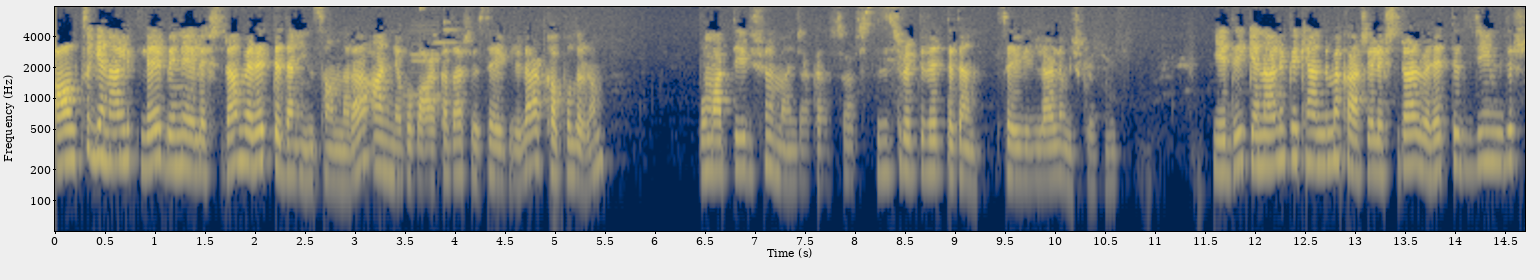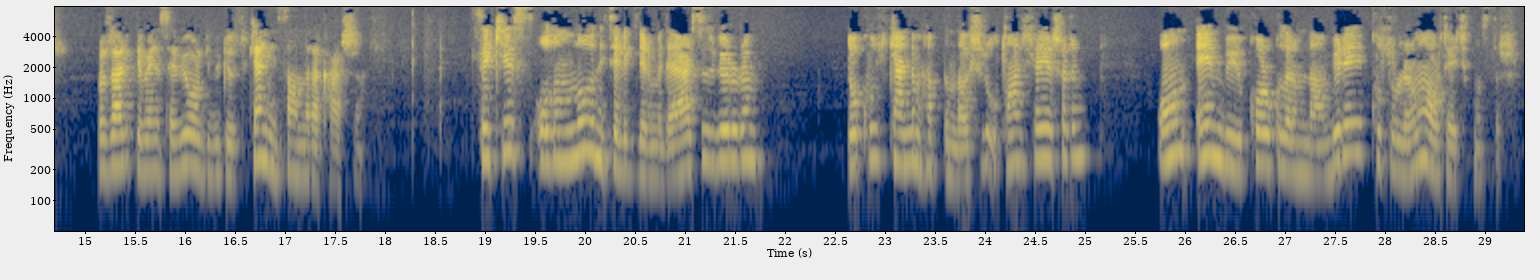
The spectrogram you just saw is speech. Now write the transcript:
6. Genellikle beni eleştiren ve reddeden insanlara, anne, baba, arkadaş ve sevgililer kapılırım. Bu maddeyi düşünün bence arkadaşlar. Sizi sürekli reddeden sevgililerle mi çıkıyorsunuz? 7. Genellikle kendime karşı eleştirel ve reddedeceğimdir. Özellikle beni seviyor gibi gözüken insanlara karşı. 8. Olumlu niteliklerimi değersiz görürüm. 9. Kendim hakkında aşırı utançla yaşarım. 10. En büyük korkularımdan biri kusurlarımın ortaya çıkmasıdır.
